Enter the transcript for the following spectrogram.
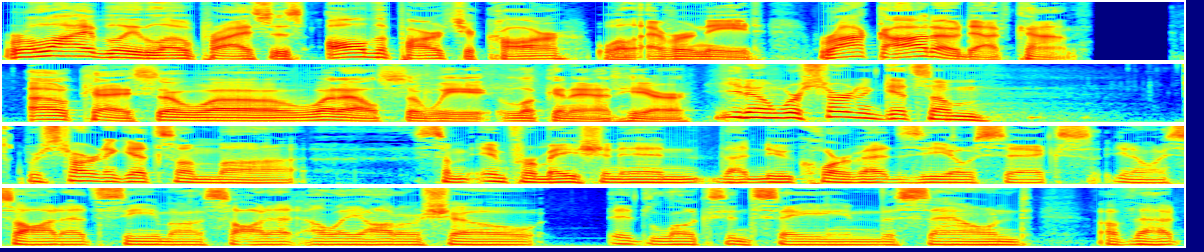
reliably low prices, all the parts your car will ever need. RockAuto.com. Okay, so uh, what else are we looking at here? You know, we're starting to get some. We're starting to get some uh, some information in that new Corvette Z06. You know, I saw it at SEMA, saw it at LA Auto Show. It looks insane. The sound of that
